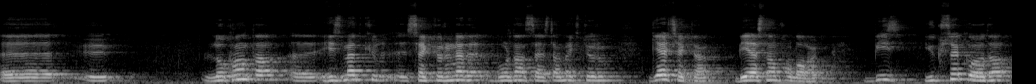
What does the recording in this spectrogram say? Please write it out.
e, e, lokanta e, hizmet kül- e, sektörüne de buradan seslenmek istiyorum. Gerçekten bir esnaf olarak biz yüksek orada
